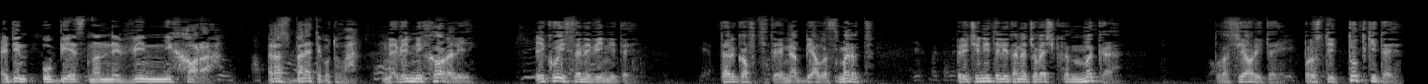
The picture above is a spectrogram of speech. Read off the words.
един убиец на невинни хора. Разберете го това. Невинни хора ли? И кои са невинните? Търговците на бяла смърт, причинителите на човешка мъка, пласьорите, проститутките.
